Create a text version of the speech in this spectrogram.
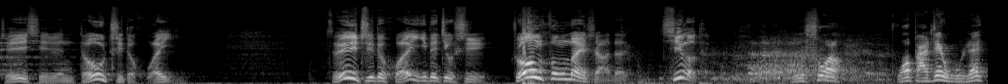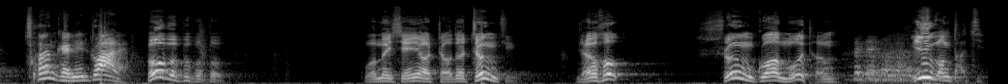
这些人都值得怀疑。最值得怀疑的就是装疯卖傻的齐老太婆。您说了，我把这五人全给您抓来。不不不不不，我们先要找到证据，然后顺瓜摸藤，一网打尽。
